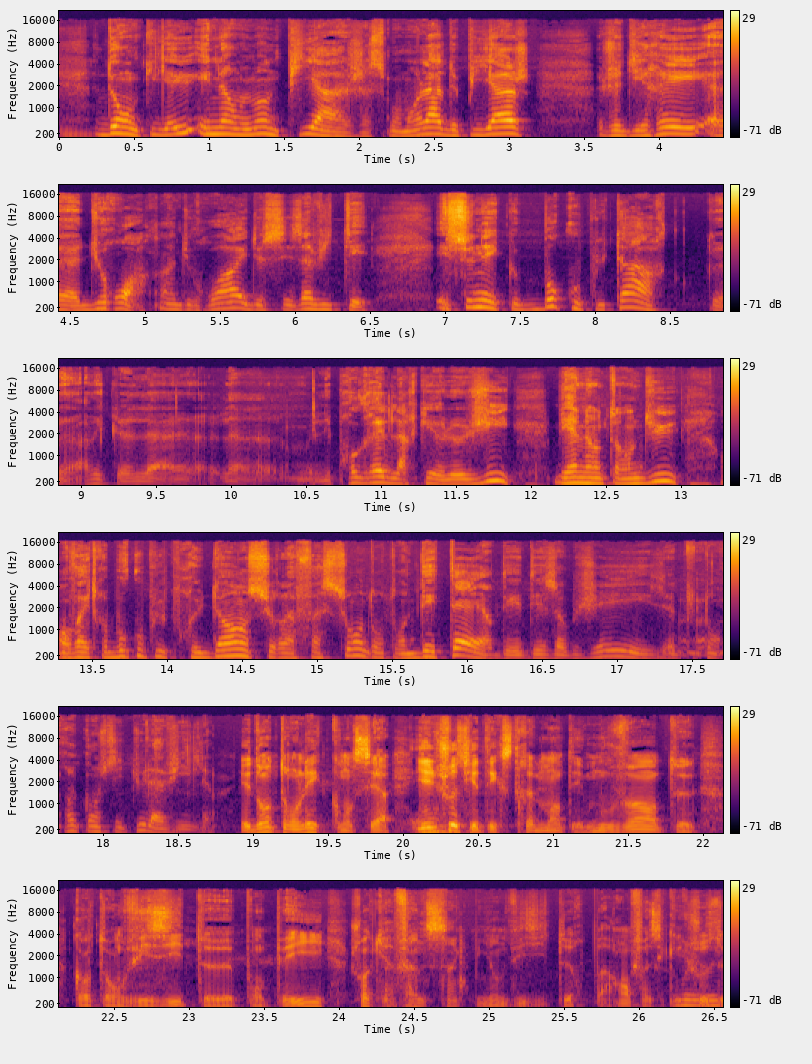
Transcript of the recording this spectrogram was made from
Mmh. Donc, il y a eu énormément de pillages à ce moment-là, de pillages je dirais, euh, du roi, hein, du roi et de ses invités. Et ce n'est que beaucoup plus tard, avec les progrès de l'archéologie, bien entendu, on va être beaucoup plus prudent sur la façon dont on déterre des, objets, et dont on reconstitue la ville. Et dont on les conserve. Il y a une chose qui est extrêmement émouvante euh, quand on visite euh, Pompéi. Je crois qu'il y a 25 millions de visiteurs par an. Enfin, c'est quelque chose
